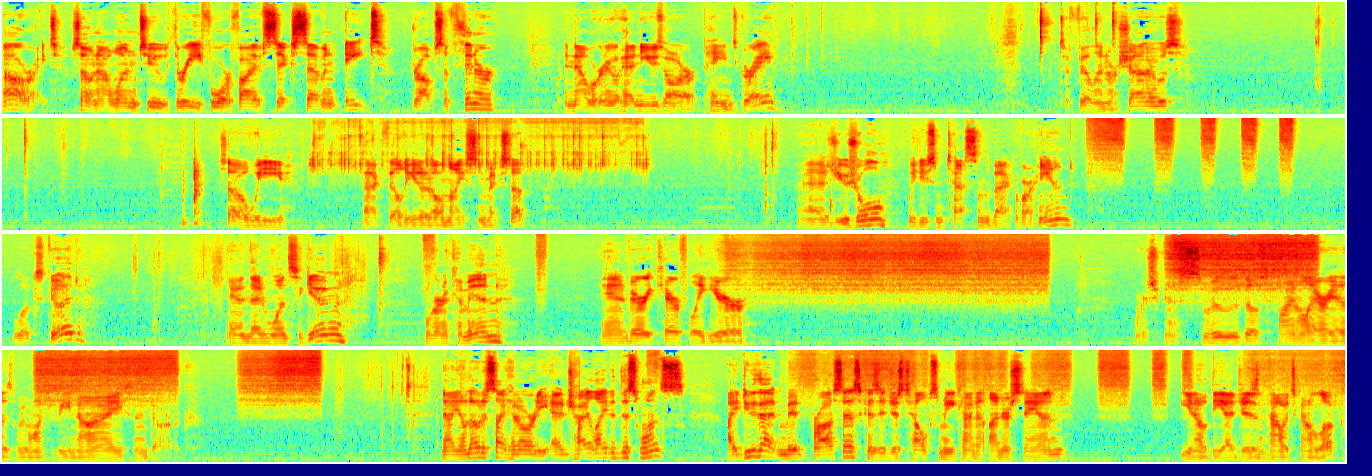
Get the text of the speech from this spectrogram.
All right, so now one, two, three, four, five, six, seven, eight drops of thinner. And now we're gonna go ahead and use our Payne's Gray to fill in our shadows. So we backfill to get it all nice and mixed up. As usual, we do some tests on the back of our hand. Looks good. And then once again, we're going to come in and very carefully here, we're just going to smooth those final areas we want to be nice and dark. Now you'll notice I had already edge highlighted this once. I do that mid-process because it just helps me kind of understand, you know, the edges and how it's going to look.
